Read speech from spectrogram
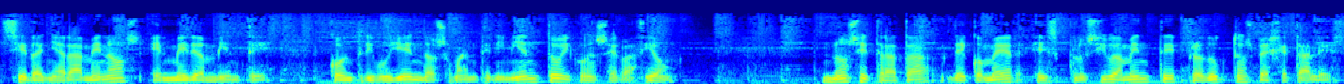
se dañará menos el medio ambiente, contribuyendo a su mantenimiento y conservación. No se trata de comer exclusivamente productos vegetales,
